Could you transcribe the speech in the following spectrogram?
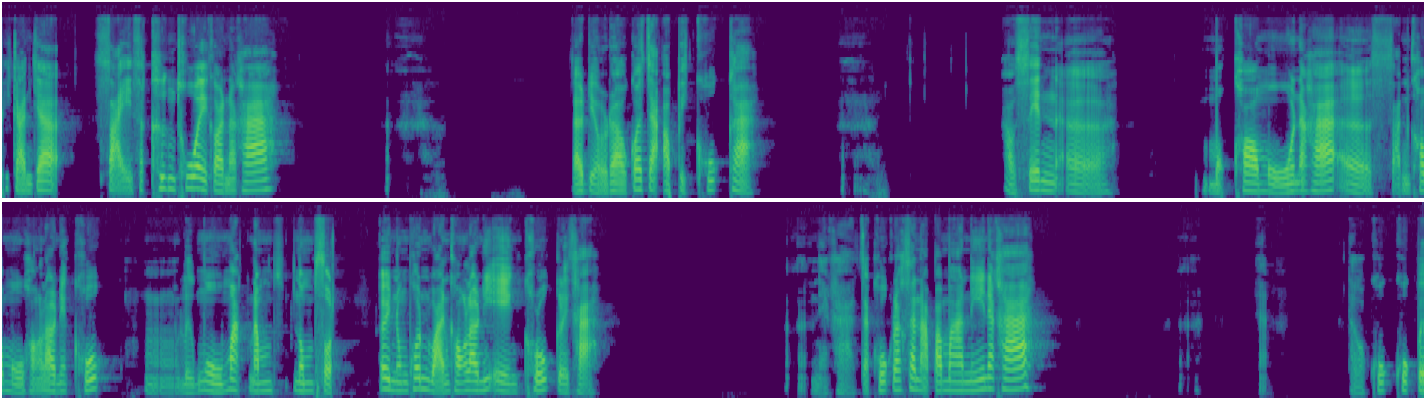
พี่การจะใส่สักครึ่งถ้วยก่อนนะคะแล้วเดี๋ยวเราก็จะเอาไปคลุกค่ะ เอาเส้นเอ่อหมกคอหมูนะคะเอ่อสันคอหมูของเราเนี่ยคลุกหรือหมูหมักน้ำนมสด เอ๊ยนมข้นหวานของเรานี่เองคลุกเลยค่ะเนี่ยค่ะ จะคลุกลักษณะประมาณนี้นะคะอาเราก็คลุกๆไป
